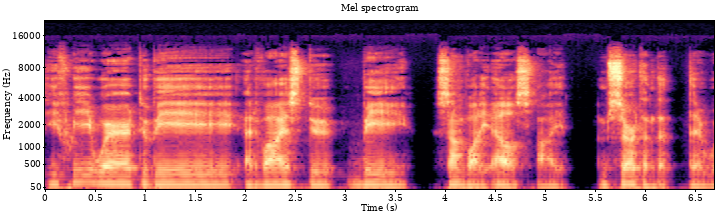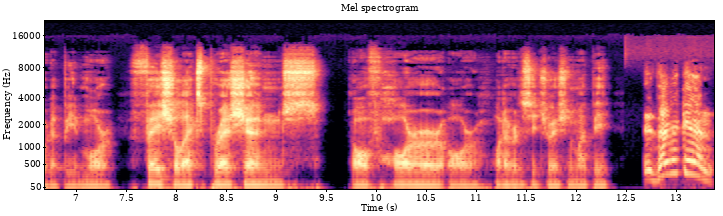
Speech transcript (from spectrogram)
If we were to be advised to be somebody else, I am certain that there would have been more facial expressions of horror or whatever the situation might be. Then again,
